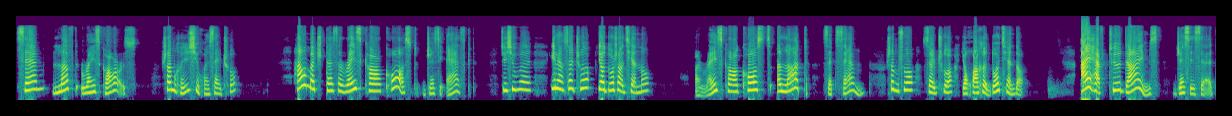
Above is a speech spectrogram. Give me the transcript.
Sam loved race cars. 山姆很喜欢赛车。How much does a race car cost? Jessie asked. 杰西问：“一辆赛车要多少钱呢？”“A race car costs a lot,” said Sam. 山姆说：“赛车要花很多钱的。” “I have two dimes,” Jessie said.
